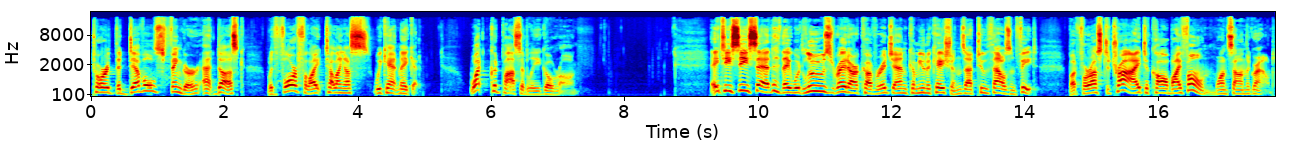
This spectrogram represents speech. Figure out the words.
toward the Devil's Finger at dusk, with ForeFlight telling us we can't make it. What could possibly go wrong? ATC said they would lose radar coverage and communications at 2,000 feet, but for us to try to call by phone once on the ground.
